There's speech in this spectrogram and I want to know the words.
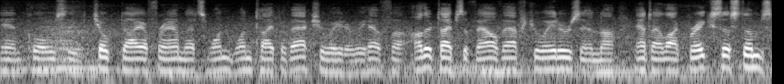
and close the choke diaphragm. That's one, one type of actuator. We have uh, other types of valve actuators and uh, anti-lock brake systems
